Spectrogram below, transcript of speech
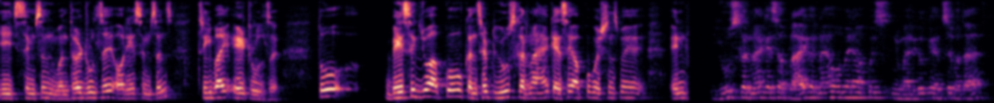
ये सिम्सन वन थर्ड रूल से और ये Simpson three by eight rule से। तो बेसिक जो आपको कंसेप्ट यूज़ करना है, कैसे आपको क्वेश्चन में इन यूज़ करना है, कैसे अप्लाई करना है, वो मैंने आपको इस न्यूमेरिकल के हेल्प से बताया।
